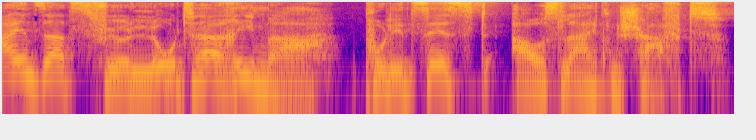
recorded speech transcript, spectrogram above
Einsatz für Lothar Riemer, Polizist aus Leidenschaft.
